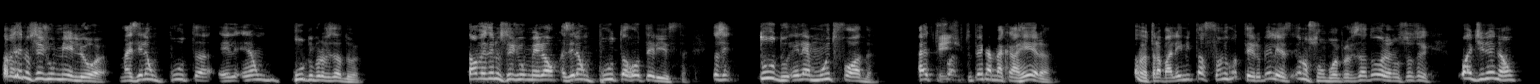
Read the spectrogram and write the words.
Talvez ele não seja o melhor, mas ele é um puta. Ele, é um puto improvisador. Talvez ele não seja o melhor, mas ele é um puta roteirista. Então, assim, tudo ele é muito foda. Aí tu, tu pega a minha carreira, eu trabalhei imitação e roteiro, beleza. Eu não sou um bom improvisador, eu não sou. O Adnet não.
